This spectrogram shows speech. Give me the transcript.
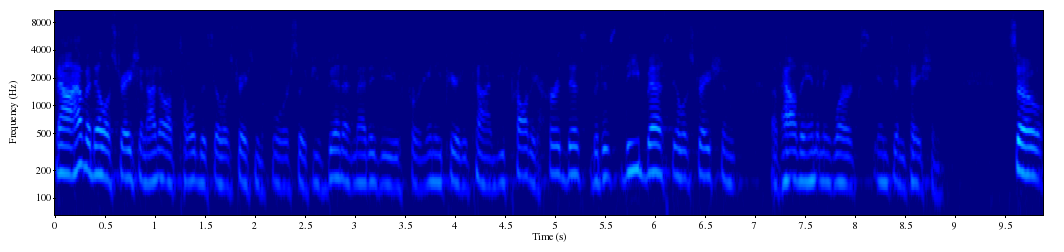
Now, I have an illustration. I know I've told this illustration before, so if you've been at Meadowview for any period of time, you've probably heard this, but it's the best illustration of how the enemy works in temptation. So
